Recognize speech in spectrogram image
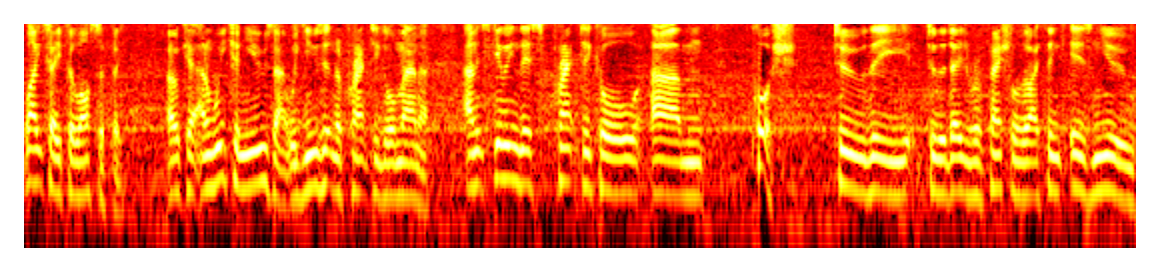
like say philosophy. Okay, and we can use that. We can use it in a practical manner, and it's giving this practical um, push to the to the data professional that I think is new.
